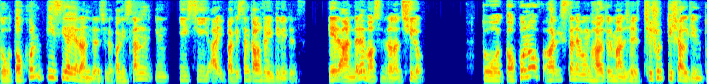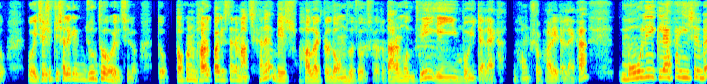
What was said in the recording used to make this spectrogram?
তো তখন পিসিআই এর আন্ডারে ছিল, Pakistan PCI Pakistan counter intelligence এর আন্ডারে মাসুদ রানা ছিল। তো তখনও পাকিস্তান এবং ভারতের মাঝে ছেষট্টি সাল কিন্তু, ওই ছেষট্টি সালে কিন্তু যুদ্ধ হয়েছিল। তো তখন ভারত পাকিস্তানের মাঝখানে বেশ ভালো একটা দ্বন্দ্ব চলছিল। তো তার মধ্যেই এই বইটা লেখা, ধ্বংসভার এটা লেখা। মৌলিক লেখা হিসেবে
